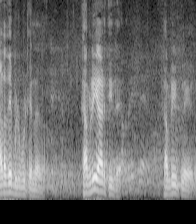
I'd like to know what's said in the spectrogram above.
ಆಡೋದೇ ಬಿಟ್ಬಿಟ್ಟೆ ನಾನು. ಕಬಡ್ಡಿ ಆಡ್ತಿದ್ದೆ. ಕಬಡ್ಡಿ ಪ್ಲೇಯರ್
